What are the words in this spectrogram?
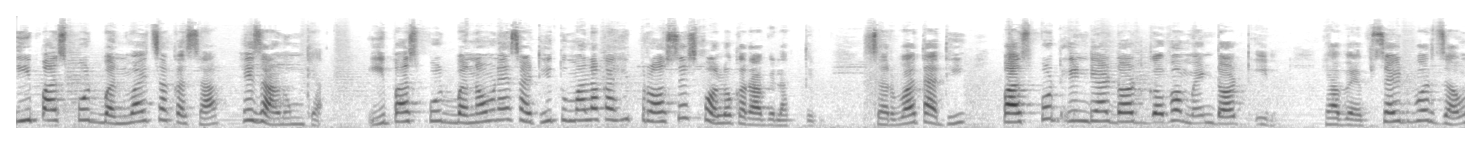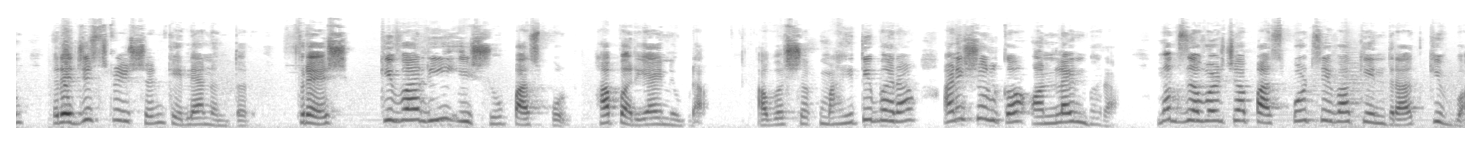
ई पासपोर्ट बनवायचा कसा हे जाणून घ्या. ई पासपोर्ट बनवण्यासाठी तुम्हाला काही प्रोसेस फॉलो करावे लागतील. सर्वात आधी passport India dot government dot in ह्या वेबसाईटवर जाऊन रजिस्ट्रेशन केल्यानंतर फ्रेश किंवा री इश्यू पासपोर्ट हा पर्याय निवडा. आवश्यक माहिती भरा आणि शुल्क ऑनलाईन भरा. मग जवळच्या पासपोर्ट सेवा केंद्रात किंवा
